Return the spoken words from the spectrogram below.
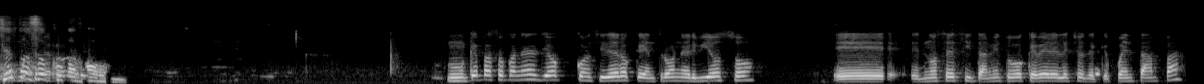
¿Qué pasó con Mahomes? Mm, ¿Qué pasó con él? Yo considero que entró nervioso. Eh, no sé si también tuvo que ver el hecho de que fue en Tampa,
